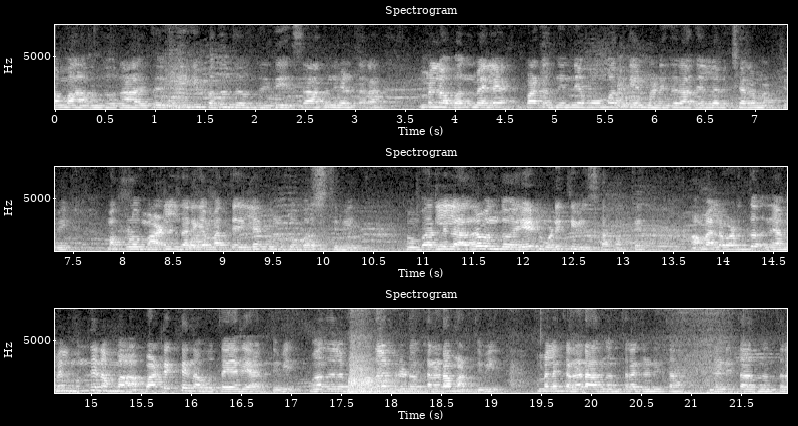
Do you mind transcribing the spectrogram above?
ನಮ್ಮ ಒಂದು ನಾ, ಇದು ಈಗಿ ಪದದ ಒಂದು ಇದು ಸಹ ಅದನ್ನು ಹೇಳ್ತಾರೆ. ಆಮೇಲೆ ನಾವು ಬಂದಮೇಲೆ ಪಾಠದ ನಿನ್ನೆ ಹೋಮ್ವರ್ಕ್ ಏನು ಮಾಡಿದ್ದೀರಾ ಅದೆಲ್ಲ ವಿಚಾರ ಮಾಡ್ತೀವಿ. ಮಕ್ಕಳು ಮಾಡಲಿಲ್ದರಿಗೆ ಮತ್ತೆ ಇಲ್ಲೇ ಕುಂತು ಬರೆಸ್ತೀವಿ. ಬರಲಿಲ್ಲ ಅಂದರೆ ಒಂದು ಏಟ್ ಹೊಡಿತೀವಿ ಸಹ ಮತ್ತೆ. ಆಮೇಲೆ ಹೊಡೆದು, ಆಮೇಲೆ ಮುಂದೆ ನಮ್ಮ ಪಾಠಕ್ಕೆ ನಾವು ತಯಾರಿ ಆಗ್ತೀವಿ. ಮೊದಲ ಮೊದಲ ಪೀರಿಯಡು ಕನ್ನಡ ಮಾಡ್ತೀವಿ. ಆಮೇಲೆ ಕನ್ನಡ ಆದ ನಂತರ ಗಣಿತ ಗಣಿತ ಆದ ನಂತರ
